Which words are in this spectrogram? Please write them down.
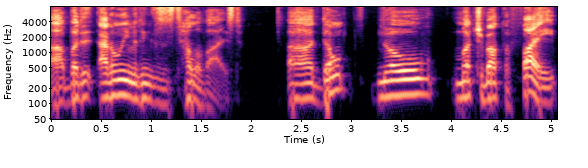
uh, but it, I don't even think this is televised. Uh, don't know much about the fight.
